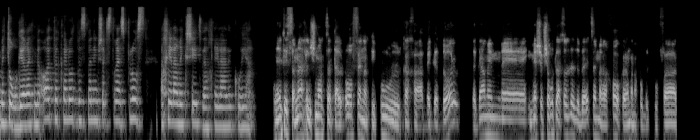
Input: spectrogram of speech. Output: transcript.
מתורגרת מאוד בקלות בזמנים של סטרס, פלוס אכילה רגשית ואכילה לקויה. אני הייתי שמח לשמוע קצת על אופן הטיפול ככה בגדול, וגם אם, אה, אם יש אפשרות לעשות את זה בעצם מרחוק, היום אנחנו בתקופת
